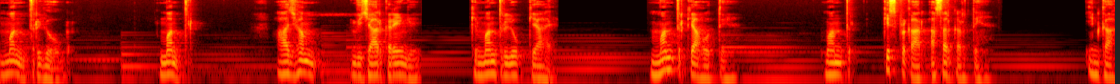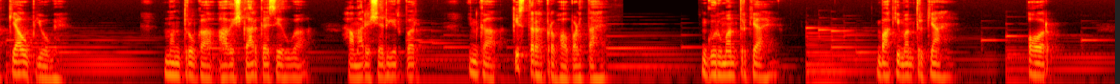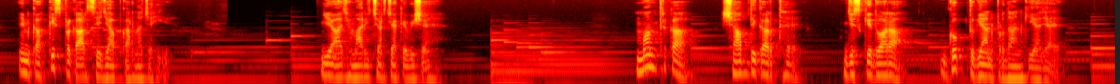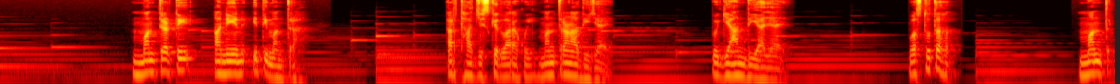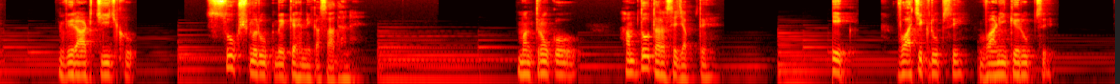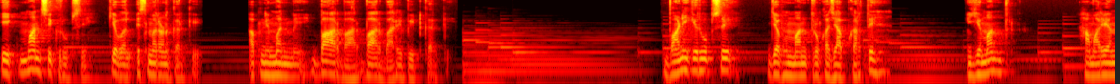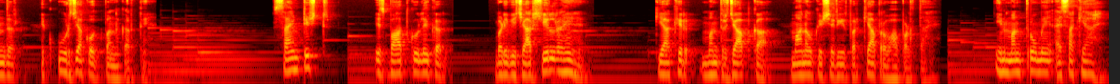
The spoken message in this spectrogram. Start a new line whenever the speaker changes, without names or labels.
मंत्र योग मंत्र। आज हम विचार करेंगे कि मंत्र योग क्या है। मंत्र क्या होते हैं? मंत्र किस प्रकार असर करते हैं? इनका क्या उपयोग है? मंत्रों का आविष्कार कैसे हुआ? हमारे शरीर पर इनका किस तरह प्रभाव पड़ता है? गुरु मंत्र क्या है? बाकी मंत्र क्या हैं? और इनका किस प्रकार से जाप करना चाहिए? ये आज हमारी चर्चा के विषय हैं। मंत्र का शाब्दिक अर्थ है, जिसके द्वारा गुप्त ज्ञान प्रदान किया जाए। मंत्रति अनेन इति मंत्र। अर्थात जिसके द्वारा कोई मंत्रणा दी जाए, कोई ज्ञान दिया जाए। वस्तुतः मंत्र विराट चीज़ को सूक्ष्म रूप में कहने का साधन है। मंत्रों को हम दो तरह से जपते हैं। एक वाचिक रूप से, वाणी के रूप से, एक मानसिक रूप से केवल स्मरण करके, अपने मन में बार बार बार बार रिपीट करके। वाणी के रूप से जब हम मंत्रों का जाप करते हैं, ये मंत्र हमारे अंदर एक ऊर्जा को उत्पन्न करते हैं। साइंटिस्ट इस बात को लेकर बड़ी विचारशील रहे हैं कि आखिर मंत्र जाप का मानव के शरीर पर क्या प्रभाव पड़ता है। इन मंत्रों में ऐसा क्या है?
